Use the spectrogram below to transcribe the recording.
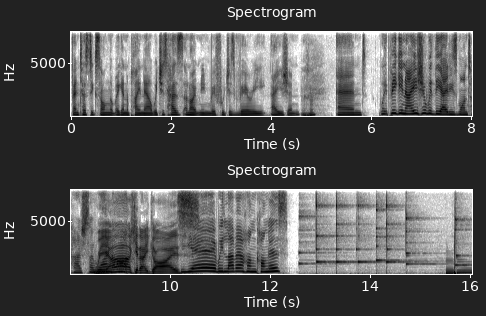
fantastic song that we're going to play now, which is has an opening riff which is very Asian, Mm-hmm. and we're big in Asia with the '80s montage. So We why are. not? G'day, guys. Yeah, we love our Hong Kongers. Harmful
